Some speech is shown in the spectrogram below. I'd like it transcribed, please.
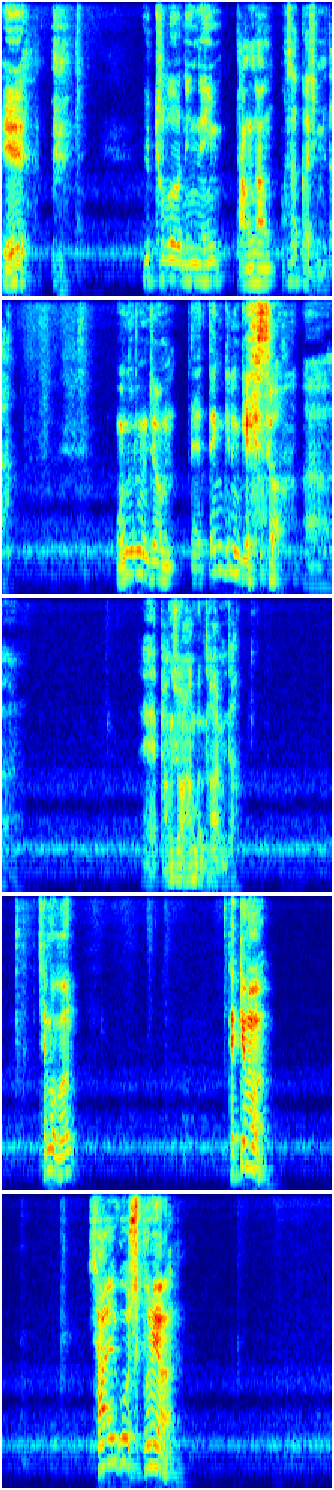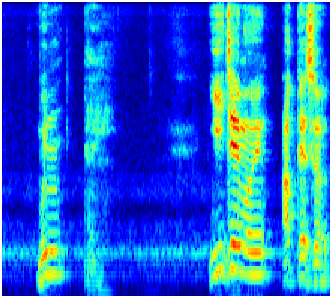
예, 유튜버 닉네임 방랑 화사가십니다. 오늘은 좀 예, 땡기는 게 있어 어, 예, 방송 한 번 더 합니다. 제목은 대깨문 살고 싶으면 문 에이, 이재명 앞에서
